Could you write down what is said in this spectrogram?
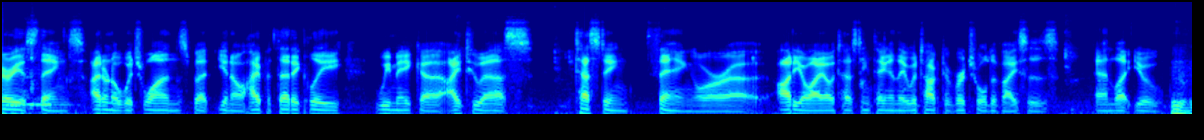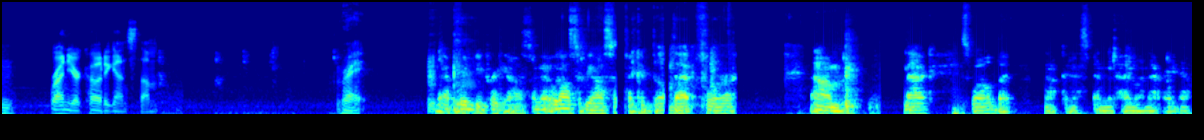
various things. I don't know which ones, but you know, hypothetically, we make a I2S testing thing or a audio I/O testing thing, and they would talk to virtual devices and let you Mm-hmm. run your code against them. Right. That would be pretty awesome. It would also be awesome if I could build that for um, Mac as well, but I'm not going to spend the time on that right now.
